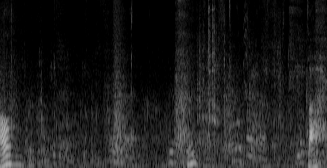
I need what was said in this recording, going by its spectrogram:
어. 음. 아.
